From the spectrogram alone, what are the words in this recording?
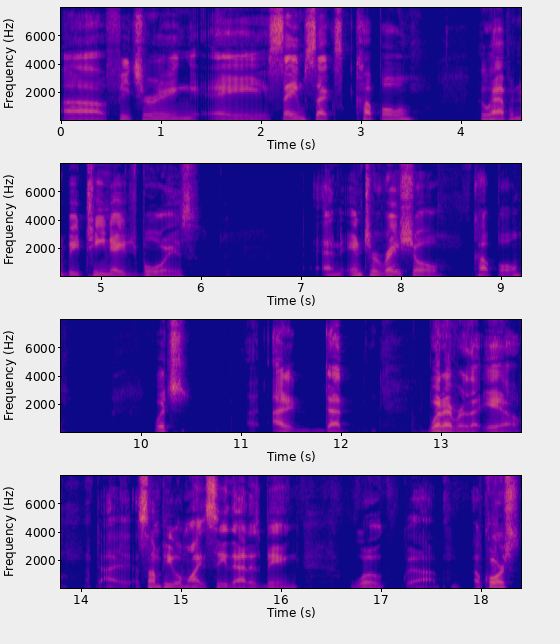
uh, featuring a same sex couple who happen to be teenage boys, an interracial couple, which I, that whatever that I, some people might see that as being woke. Uh, of course,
